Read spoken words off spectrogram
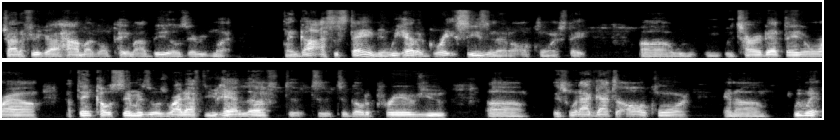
trying to figure out how am I going to pay my bills every month. And God sustained me. And we had a great season at Alcorn State. Uh, we, we, turned that thing around. I think Coach Simmons, it was right after you had left to, to, to go to Prairie View. Uh, it's when I got to Alcorn. And um, we went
